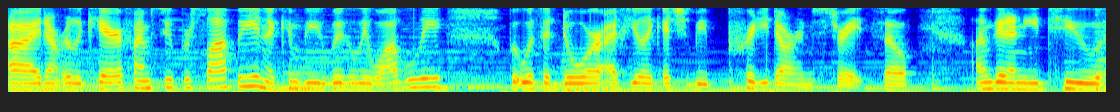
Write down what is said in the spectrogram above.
I don't really care if I'm super sloppy and it can be wiggly wobbly but with a door I feel like it should be pretty darn straight so I'm gonna need to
